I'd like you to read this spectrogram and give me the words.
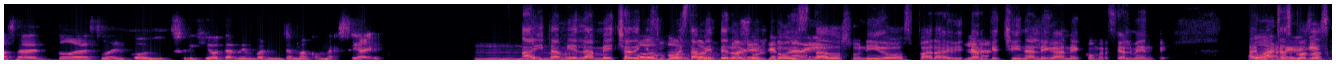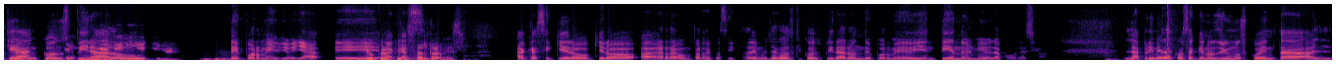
o sea, todo esto del COVID surgió también por un tema comercial. Mm, Hay también la mecha de que supuestamente lo soltó Estados Unidos para evitar que China le gane comercialmente. Hay muchas cosas que han conspirado de por medio, ¿ya? Eh, Yo creo que es al revés acá sí quiero, quiero agarrar un par de cositas. Hay muchas cosas que conspiraron de por medio y entiendo el miedo de la población. La primera cosa que nos dimos cuenta al,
